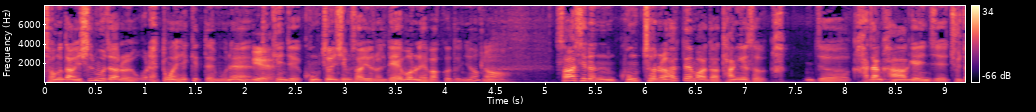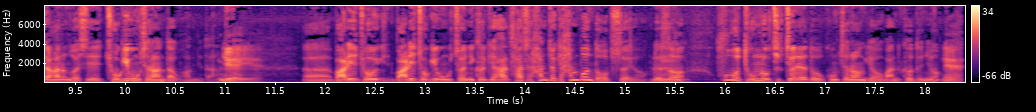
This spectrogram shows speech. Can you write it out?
정당 실무자를 오랫동안 했기 때문에 예. 특히 이제 공천 심사위원을 네 번을 해봤거든요. 어. 사실은 공천을 할 때마다 당에서 가, 이제 가장 강하게 이제 주장하는 것이 조기 공천한다고 합니다. 예, 예. 어, 말이 조 말이 조기 공천이 그렇게 하, 사실 한 적이 한 번도 없어요. 그래서 음. 후보 등록 직전에도 공천하는 경우가 많거든요. 예.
